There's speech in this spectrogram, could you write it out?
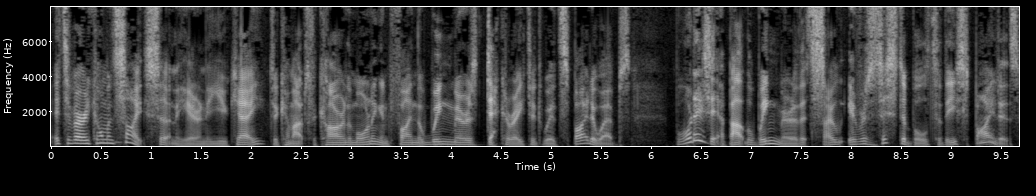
It's a very common sight, certainly here in the UK, to come out to the car in the morning and find the wing mirrors decorated with spider webs. But what is it about the wing mirror that's so irresistible to these spiders?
